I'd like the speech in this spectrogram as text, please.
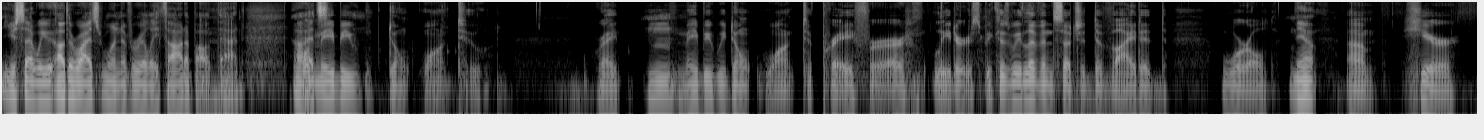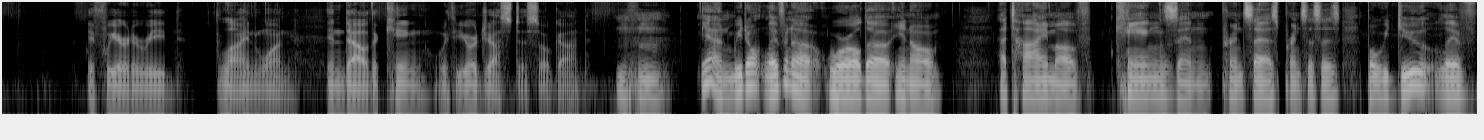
you said, we otherwise wouldn't have really thought about that. Uh, or maybe don't want to, right? Mm, Maybe we don't want to pray for our leaders because we live in such a divided world. yeah. Um, here, if we are to read line one, endow the king with your justice, O God. hmm Yeah, and we don't live in a world of you know, a time of kings and princess princesses, but we do live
